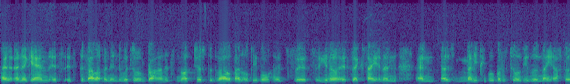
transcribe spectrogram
and and again, it's it's development into its own brand. It's not just the developmental people. It's it's you know it's exciting and and as many people would have told you the night after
